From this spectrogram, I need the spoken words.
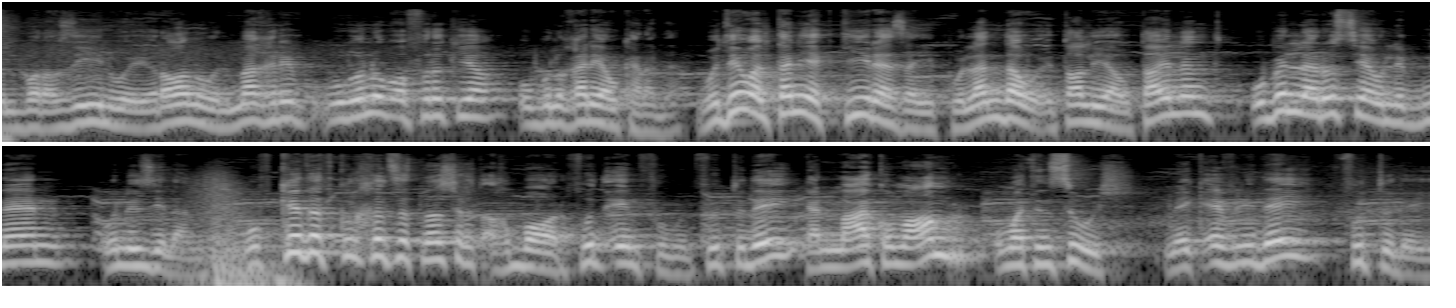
والبرازيل وإيران والمغرب وجنوب أفريقيا وبلغاريا وكندا. ودول تانية كتيرة زي بولندا وإيطاليا وتايلاند وبيلاروسيا ولبنان ونيوزيلندا. وبكده تكون خلصت نشرة أخبار Food Info من Food Today كان معاكم عمرو وما تنسوش ميك افري داي فود توداي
